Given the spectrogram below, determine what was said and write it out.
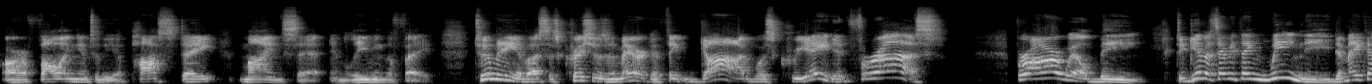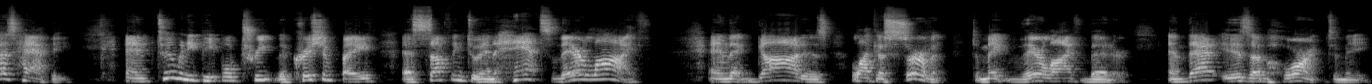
are falling into the apostate mindset and leaving the faith. Too many of us as Christians in America think God was created for us, for our well being, to give us everything we need to make us happy. And too many people treat the Christian faith as something to enhance their life and that God is like a servant to make their life better. And that is abhorrent to me.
